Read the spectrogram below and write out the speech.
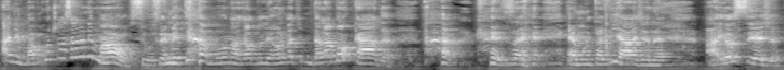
Animal vai continuar sendo animal. Se você meter a mão na jaula do leão, ele vai te dar na bocada. isso é, é, muita viagem, né? Aí, ou seja,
